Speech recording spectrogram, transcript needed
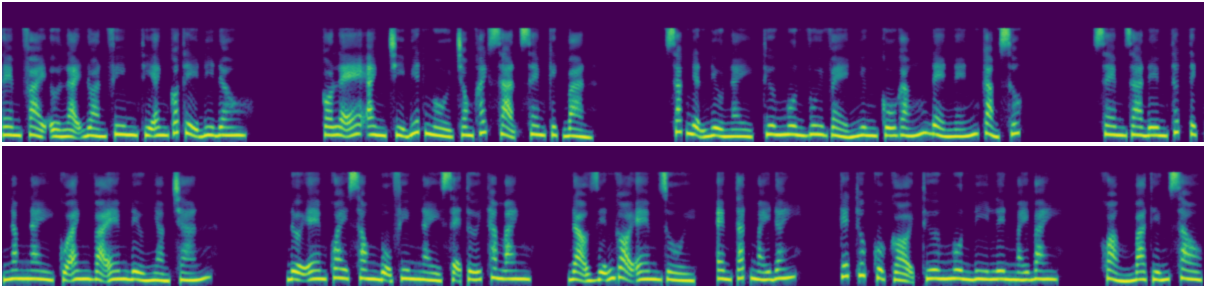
Em phải ở lại đoàn phim thì anh có thể đi đâu? Có lẽ anh chỉ biết ngồi trong khách sạn xem kịch bản. Xác nhận điều này, thương ngôn vui vẻ nhưng cố gắng đè nén cảm xúc. Xem ra đêm thất tịch năm nay của anh và em đều nhàm chán. Đợi em quay xong bộ phim này sẽ tới thăm anh. Đạo diễn gọi em rồi, em tắt máy đấy. Kết thúc cuộc gọi thương ngôn đi lên máy bay. Khoảng 3 tiếng sau,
